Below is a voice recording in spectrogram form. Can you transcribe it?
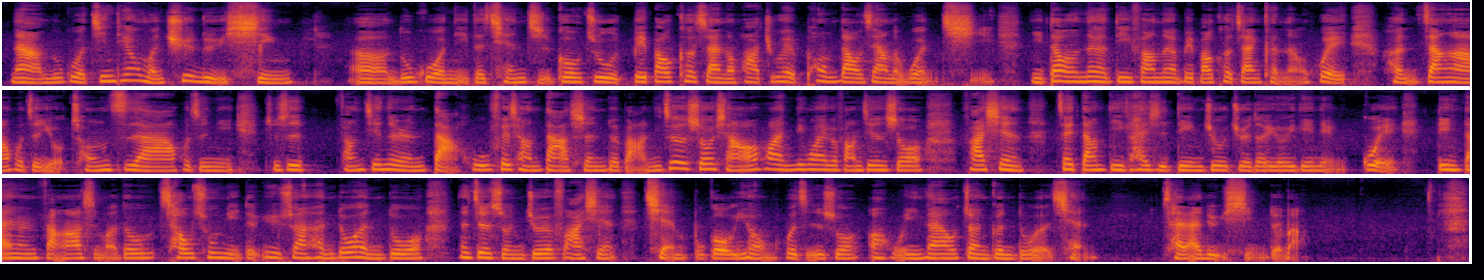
那如果今天我们去旅行，呃，如果你的钱只够住背包客栈的话，就会碰到这样的问题。你到了那个地方，那个背包客栈可能会很脏啊，或者有虫子啊，或者你就是。房间的人打呼非常大声，对吧？你这个时候想要换另外一个房间的时候，发现在当地开始订就觉得有一点点贵，订单人房啊什么都超出你的预算很多很多。那这时候你就会发现钱不够用，或者是说哦，我应该要赚更多的钱才来旅行，对吧？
